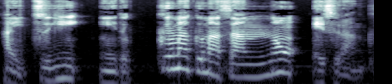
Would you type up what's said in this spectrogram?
はい、次、えっ、ー、と、くまくまさんの S ランク。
